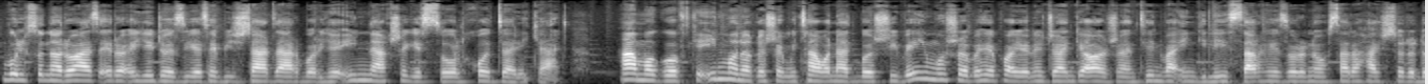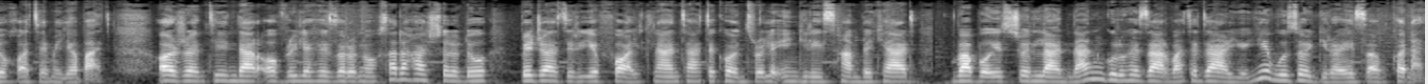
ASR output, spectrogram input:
بولسونارو از ارائه جزئیات بیشتر درباره این نقشه صلح خودداری کرد. اما گفت که این مناقشه می تواند با شیوهی مشابه پایان جنگ آرژانتین و انگلیس در 1982 خاتمه یابد. آرژانتین در آوریل 1982 به جزیره فالکلند تحت کنترل انگلیس حمله کرد و باعث شد لندن گروه ضربت دریایی بزرگی را اعزام کند.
